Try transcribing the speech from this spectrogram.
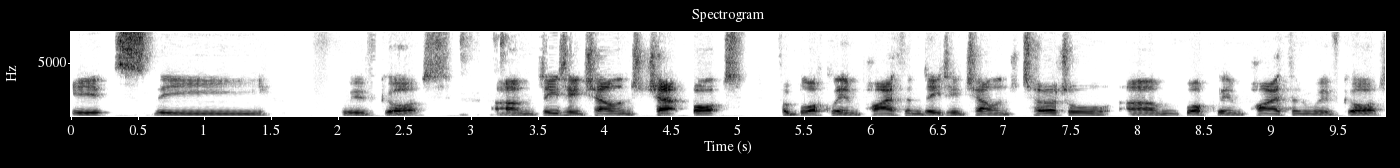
it's the we've got um, DT Challenge Chatbot for Blockly and Python, DT Challenge Turtle, um, Blockly and Python. We've got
